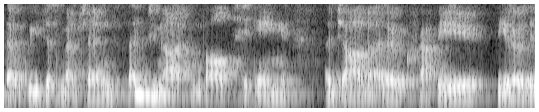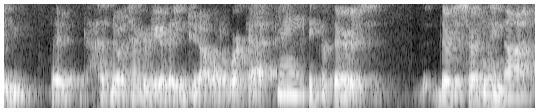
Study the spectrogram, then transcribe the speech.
that we just mentioned that do mm-hmm. not involve taking a job at a crappy theater that you that has no integrity or that you do not want to work at. Right. I think that there's there's certainly not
